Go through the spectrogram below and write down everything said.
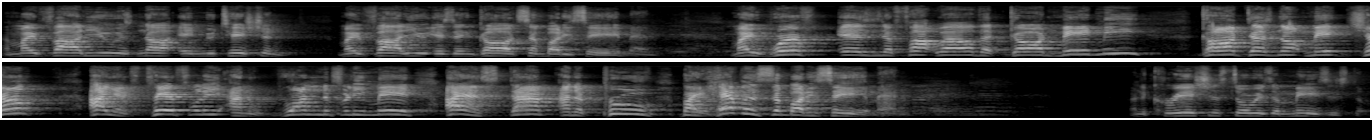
And my value is not in mutation. My value is in God. Somebody say amen. My worth is the fact, well, that God made me. God does not make junk. I am fearfully and wonderfully made. I am stamped and approved by heaven. Somebody say amen. And the creation story is an amazing story.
